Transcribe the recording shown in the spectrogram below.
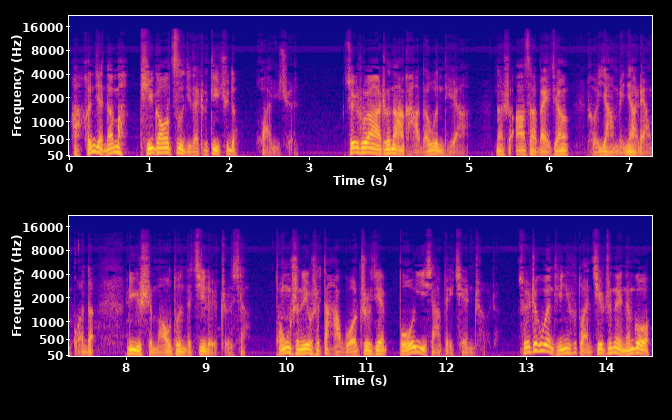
啊，很简单嘛，提高自己在这个地区的话语权。所以说啊，这个纳卡的问题啊。那是阿塞拜疆和亚美尼亚两国的历史矛盾的积累之下，同时呢又是大国之间博弈下被牵扯着，所以这个问题你说短期之内能够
